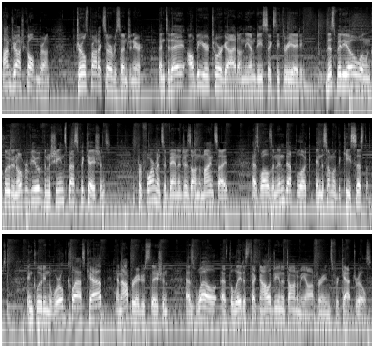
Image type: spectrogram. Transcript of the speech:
I'm Josh Kaltenbraun, Drills Product Service Engineer, and today I'll be your tour guide on the MD6380. This video will include an overview of the machine specifications, performance advantages on the mine site, as well as an in-depth look into some of the key systems, including the world-class cab and operator station, as well as the latest technology and autonomy offerings for CAT drills.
